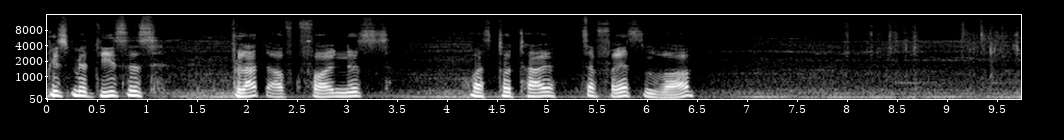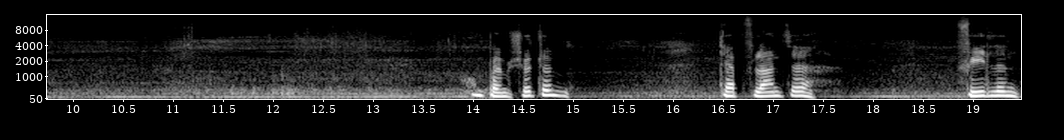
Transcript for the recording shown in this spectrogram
bis mir dieses Blatt aufgefallen ist, was total zerfressen war. Und beim Schütteln der Pflanze fielen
